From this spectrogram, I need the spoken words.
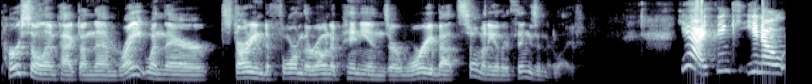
personal impact on them right when they're starting to form their own opinions or worry about so many other things in their life? Yeah, I think, you know,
